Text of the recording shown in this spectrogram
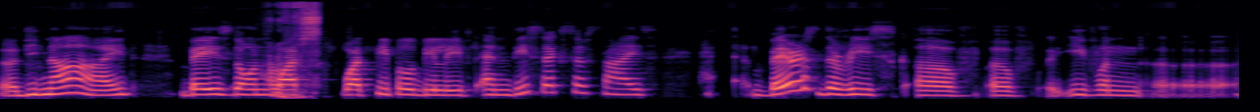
uh, denied based on what, what people believed. And this exercise bears the risk of, of even uh,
